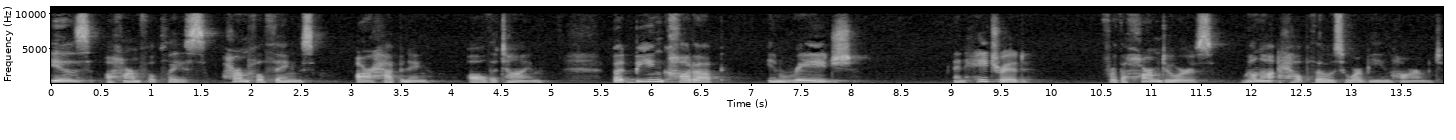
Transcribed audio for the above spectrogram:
is a harmful place. Harmful things are happening all the time. But being caught up in rage and hatred for the harm doers will not help those who are being harmed.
